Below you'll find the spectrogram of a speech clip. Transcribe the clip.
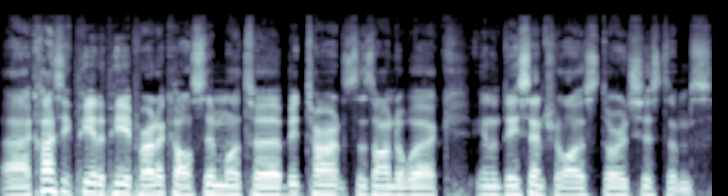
a classic peer-to-peer protocol similar to BitTorrents, designed to work in a decentralized storage systems.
